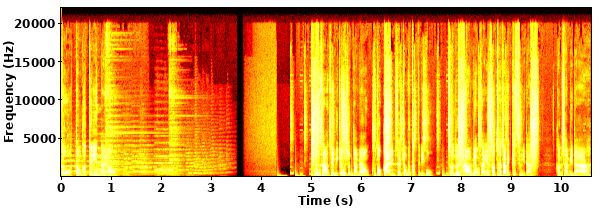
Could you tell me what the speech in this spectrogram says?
또 어떤 것들이 있나요? 영상 재밌게 보셨다면 구독과 알림 설정 부탁드리고 저는 다음 영상에서 찾아뵙겠습니다. 감사합니다.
